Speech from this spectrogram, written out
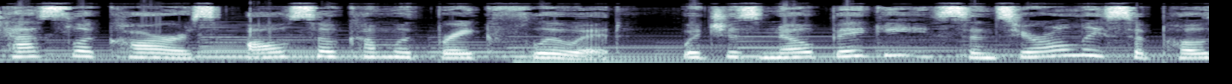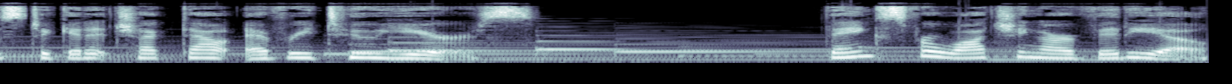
Tesla cars also come with brake fluid, which is no biggie since you're only supposed to get it checked out every two years. Thanks for watching our video.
